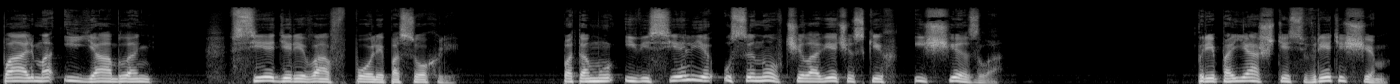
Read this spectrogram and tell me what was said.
пальма и яблонь — все дерева в поле посохли. Потому и веселье у сынов человеческих исчезло — Припаяшьтесь вретищем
